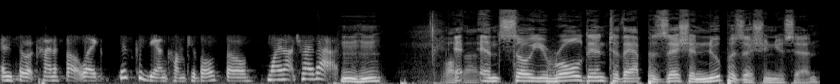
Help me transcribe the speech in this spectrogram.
And so it kind of felt like this could be uncomfortable. So why not try that? Mm-hmm. Love A- that. And so you rolled into that position, new position, you said.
